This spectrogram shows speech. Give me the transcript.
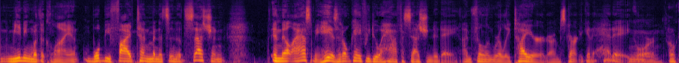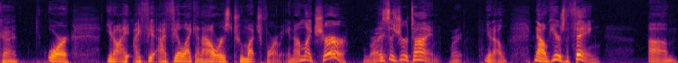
meeting with a client. We'll be five ten minutes into the session. And they'll ask me, "Hey, is it okay if we do a half a session today? I'm feeling really tired, or I'm starting to get a headache, or Okay. or you know I, I feel I feel like an hour is too much for me. And I'm like, sure, Right. this is your time. Right. You know. Now here's the thing. Um,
